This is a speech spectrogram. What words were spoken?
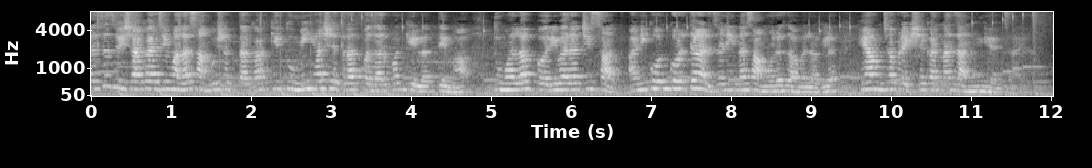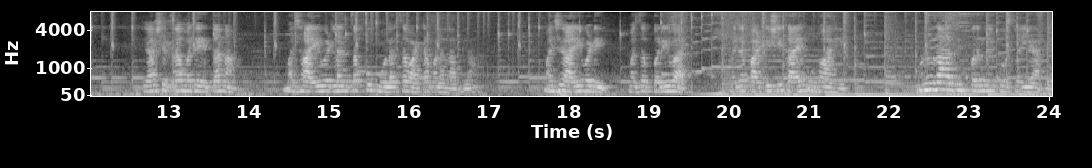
तसंच विशाखाजी मला सांगू शकता का की तुम्ही ह्या क्षेत्रात पदार्पण केलं तेव्हा तुम्हाला परिवाराची साथ आणि कोणकोणत्या अडचणींना सामोरं जावं लागलं हे आमच्या प्रेक्षकांना जाणून घ्यायचं आहे. या क्षेत्रामध्ये येताना माझ्या आईवडिलांचा खूप मोलाचा वाटा मला लाभला माझे आईवडील माझा परिवार माझ्या पाठीशी कायम उभा आहे. म्हणून आज इथपर्यंत मी पोचलेले आहे.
